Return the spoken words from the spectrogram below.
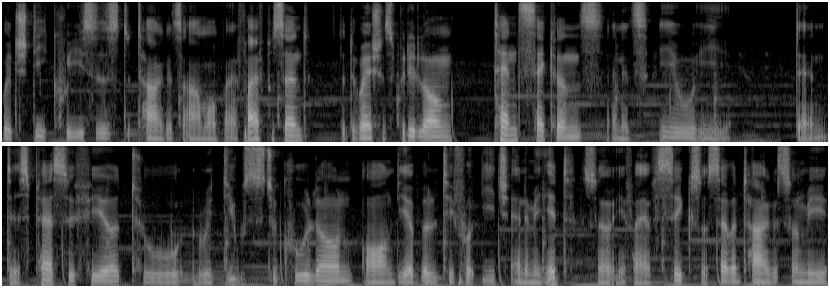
which decreases the target's armor by 5%. The duration is pretty long, 10 seconds, and it's AoE. Then this passive here to reduce the cooldown on the ability for each enemy hit. So if I have 6 or 7 targets on me,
